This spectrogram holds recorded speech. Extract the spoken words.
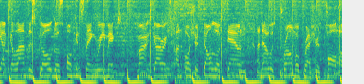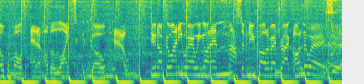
Mia Galantis Gold Dust Hawkinsling remix, Martin Garrix and Usher Don't Look Down, and that was Promo Pressures, Paul Oakenfold's edit of The Lights Go Out. Do not go anywhere, we got a massive new Polar Bear track on the way. You're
